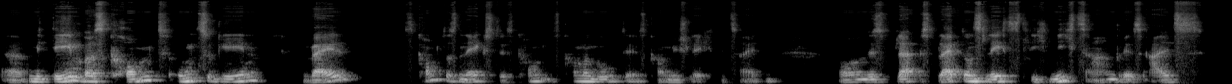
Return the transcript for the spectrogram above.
äh, mit dem, was kommt, umzugehen, weil es kommt das Nächste, es, kommt, es kommen gute, es kommen schlechte Zeiten. Und es, bleib, es bleibt uns letztlich nichts anderes, als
